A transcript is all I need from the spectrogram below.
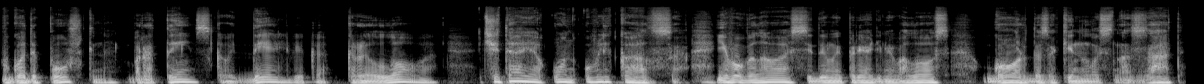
в годы Пушкина, Боротынского, Дельвига, Крылова. Читая, он увлекался. Его голова с седыми прядями волос гордо закинулась назад.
